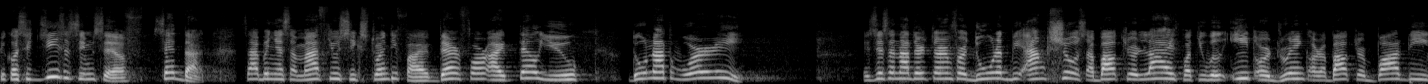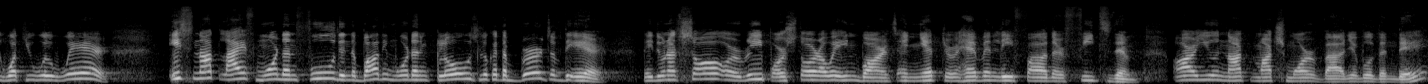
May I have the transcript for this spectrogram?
Because Jesus himself said that. Sabi niya sa Matthew 6.25, Therefore I tell you, do not worry. It's just another term for do not be anxious about your life, what you will eat or drink, or about your body, what you will wear. Is not life more than food and the body more than clothes? Look at the birds of the air. They do not sow or reap or store away in barns, and yet your heavenly Father feeds them. Are you not much more valuable than they?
